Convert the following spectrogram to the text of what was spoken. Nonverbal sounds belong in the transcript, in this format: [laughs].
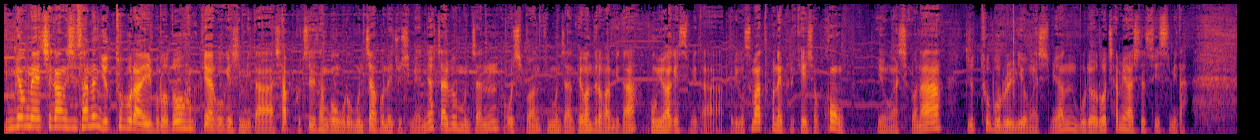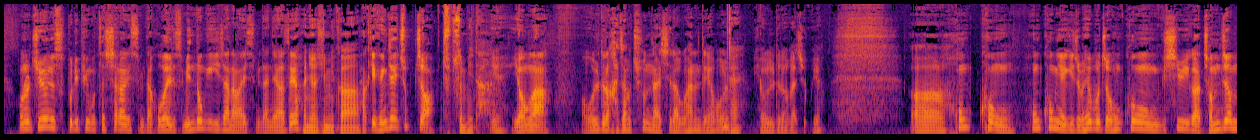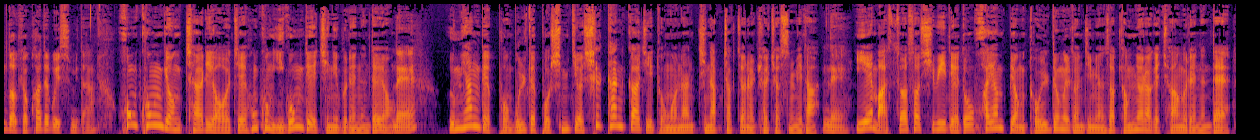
김경래 최강 시사는 유튜브 라이브로도 함께하고 계십니다. 샵 9730으로 문자 보내주시면요. 짧은 문자는 50원, 긴 문자는 100원 들어갑니다. 공유하겠습니다. 그리고 스마트폰 애플리케이션 콩 이용하시거나 유튜브를 이용하시면 무료로 참여하실 수 있습니다. 오늘 주요 뉴스 브리핑부터 시작하겠습니다. 고발 뉴스 민동기 기자 나와 있습니다. 안녕하세요. 안녕하십니까. 밖에 굉장히 춥죠? 춥습니다. 예, 영하 올 들어 가장 추운 날씨라고 하는데요. 올 네. 겨울 들어가지고요. 어, 홍콩 홍콩 얘기 좀 해보죠. 홍콩 시위가 점점 더 격화되고 있습니다. 홍콩 경찰이 어제 홍콩 이공대에 진입을 했는데요. 네. 음향대포, 물대포, 심지어 실탄까지 동원한 진압 작전을 펼쳤습니다. 네. 이에 맞서서 시위대도 화염병, 돌 등을 던지면서 격렬하게 저항을 했는데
